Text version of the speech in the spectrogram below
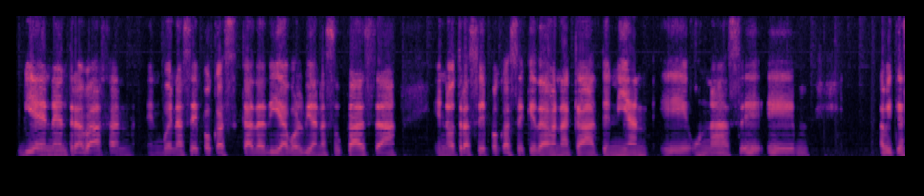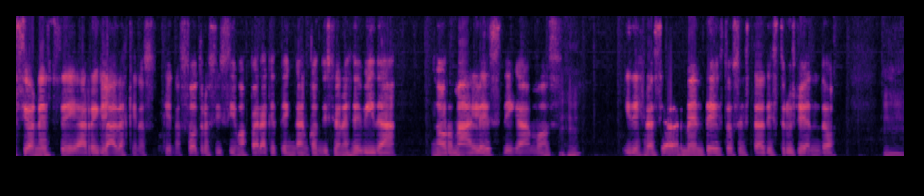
Vienen, trabajan, en buenas épocas cada día volvían a su casa, en otras épocas se quedaban acá, tenían eh, unas eh, em, habitaciones eh, arregladas que, nos, que nosotros hicimos para que tengan condiciones de vida normales, digamos. Y desgraciadamente esto se está destruyendo. Mm.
